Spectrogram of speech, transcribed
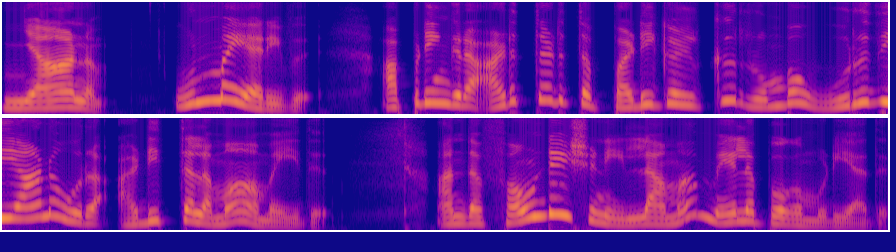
ஞானம் உண்மை அறிவு அப்படிங்கிற அடுத்தடுத்த படிகளுக்கு ரொம்ப உறுதியான ஒரு அடித்தளமா அமையுது. அந்த ஃபவுண்டேஷன் இல்லாம மேல போக முடியாது.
